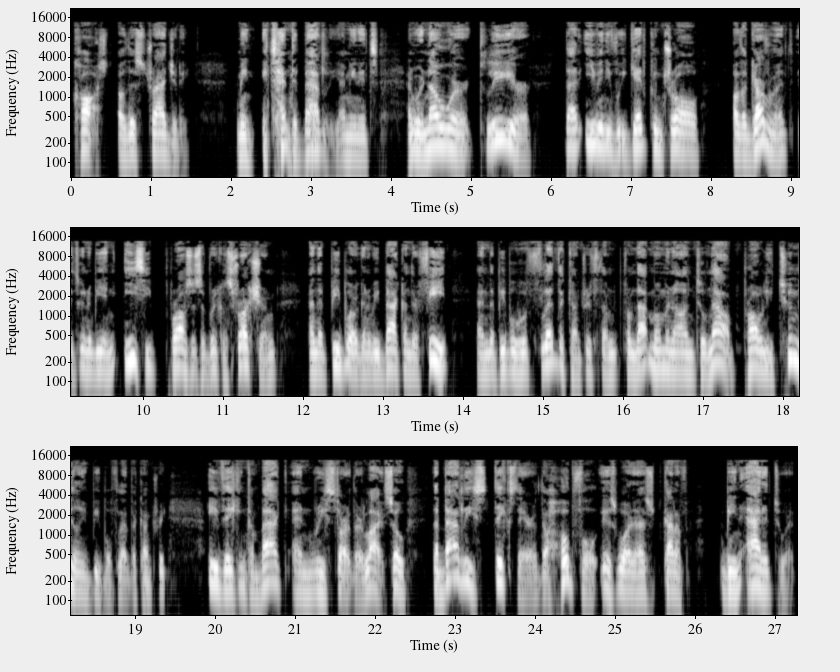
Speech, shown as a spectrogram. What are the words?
cost of this tragedy, I mean, it's ended badly. I mean, it's, and we're now we're clear that even if we get control of the government, it's going to be an easy process of reconstruction and that people are going to be back on their feet and the people who have fled the country from, from that moment on until now, probably 2 million people fled the country, if they can come back and restart their lives. So the badly sticks there. The hopeful is what has kind of been added to it.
